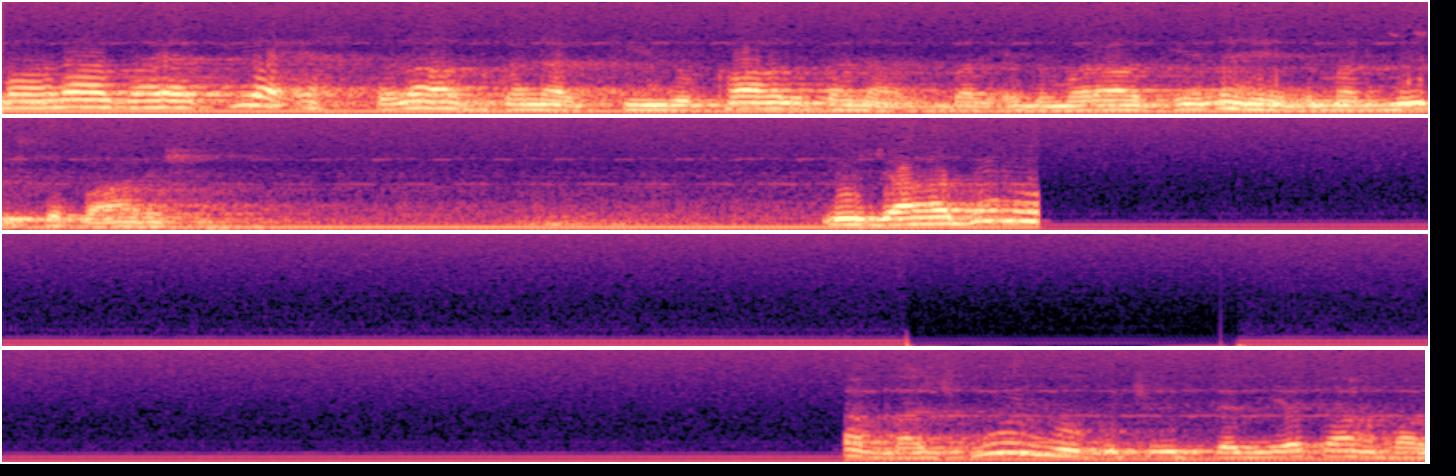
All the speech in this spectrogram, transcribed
مانا کہا کیا اختلاف کنک کی لقال کنک بل ان مراد یہ نہیں منظور سفارش یجادلنا مجبور ہو کچھ اس طبیعت ہم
